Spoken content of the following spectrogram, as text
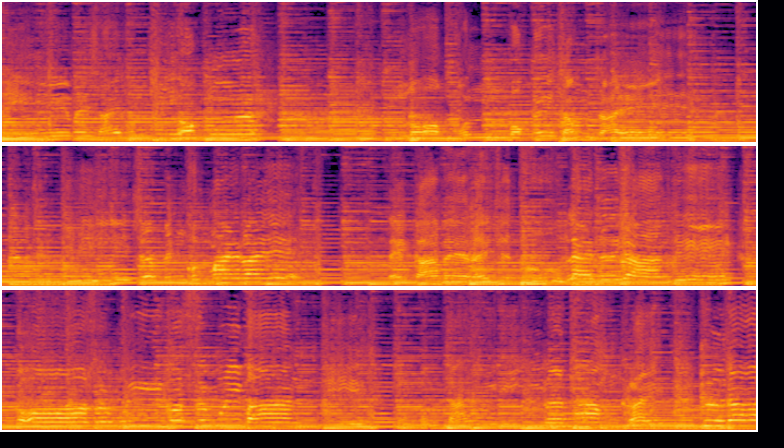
นี่ไม่ใช่คนที่อกหลอกคนบอกให้จำใจ เป็นคนไม่ไร แต่กาไม่ไรจะดูแลเธออย่างดีก็สมุยก็สมุยบ้านพี่ผมใจดีและทำใคร คือได้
